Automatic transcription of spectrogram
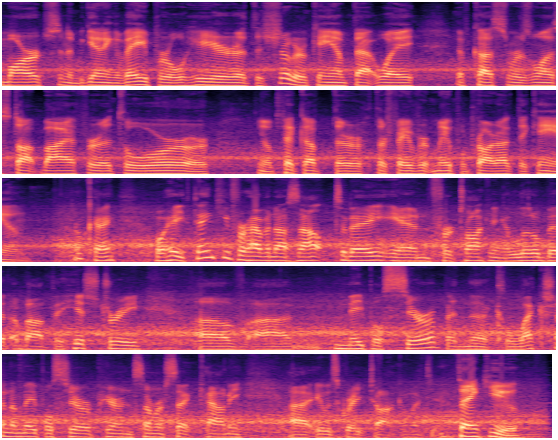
March and the beginning of April here at the sugar camp. That way, if customers want to stop by for a tour or you know pick up their, their favorite maple product, they can. Okay. Well, hey, thank you for having us out today and for talking a little bit about the history of uh, maple syrup and the collection of maple syrup here in Somerset County. Uh, it was great talking with you. Thank you.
